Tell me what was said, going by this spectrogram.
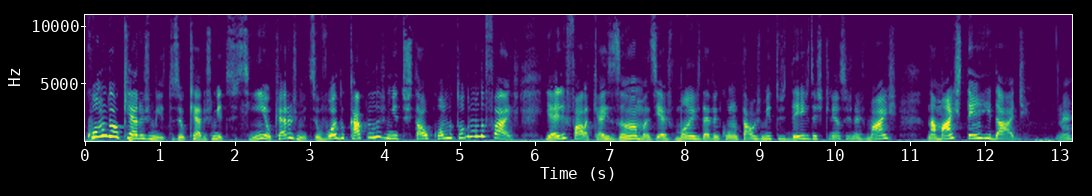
quando eu quero os mitos, eu quero os mitos? Sim, eu quero os mitos. Eu vou educar pelos mitos, tal como todo mundo faz. E aí ele fala que as amas e as mães devem contar os mitos desde as crianças nas mais, na mais tenra idade, né?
